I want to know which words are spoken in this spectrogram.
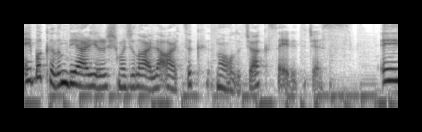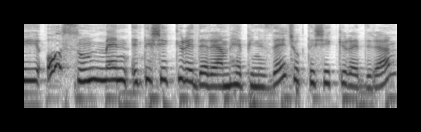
E bakalım diğer yarışmacılarla artık ne olacak seyredeceğiz. Ee, olsun ben e, teşekkür ederim hepinize çok teşekkür ederim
